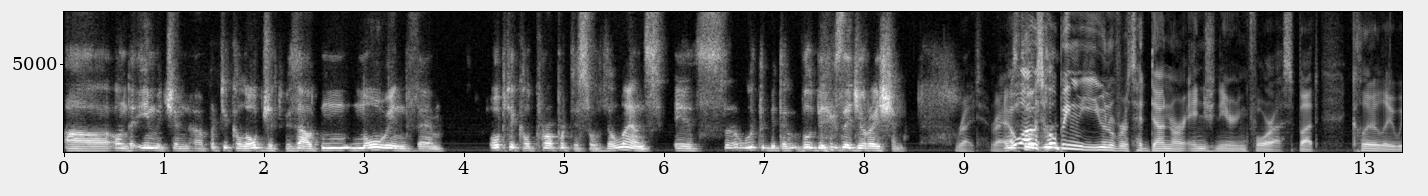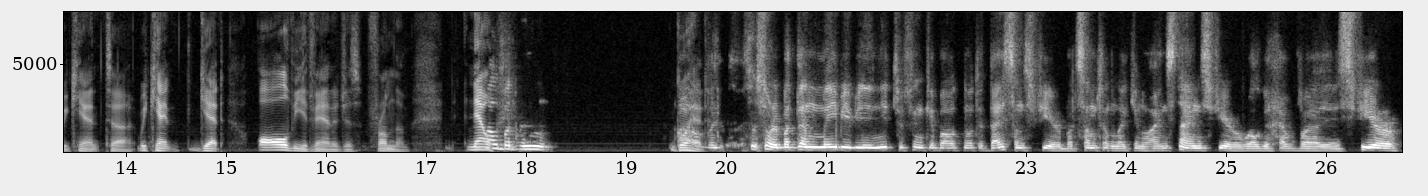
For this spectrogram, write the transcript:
on the image and a particular object without knowing the optical properties of the lens, it's a little bit will be exaggeration. Right, right. Well, I was hoping the universe had done our engineering for us, but clearly we can't. Uh, we can't get all the advantages from them. Now, well, but then, go ahead. Uh, but, so sorry, but then maybe we need to think about not a Dyson sphere, but something like you know Einstein sphere. Well, we have a sphere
